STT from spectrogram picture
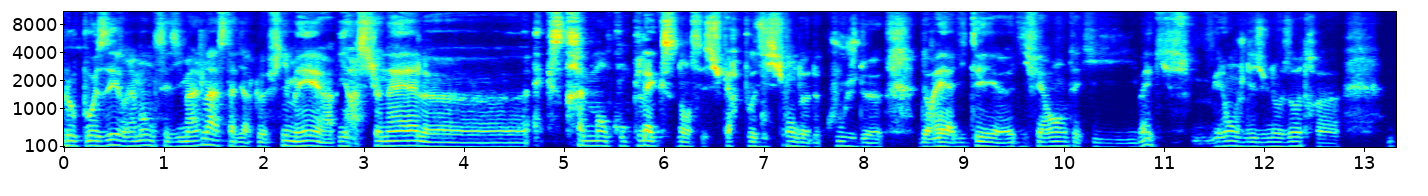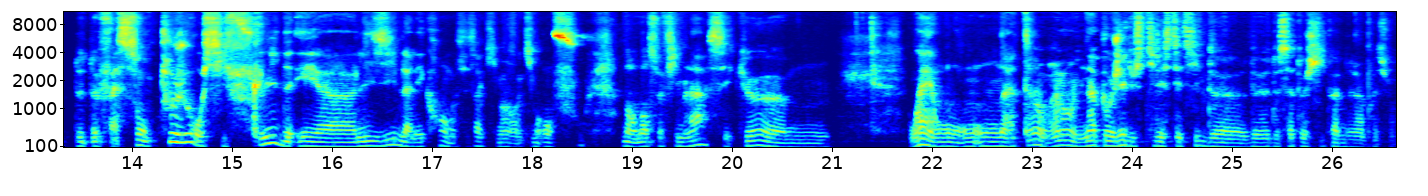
l'opposé vraiment de ces images-là, c'est-à-dire que le film est euh, irrationnel, euh, extrêmement complexe dans ses superpositions de, couches de, réalités différentes et qui, se mélangent les unes aux autres de, façon toujours aussi fluide et lisible à l'écran. C'est ça qui me, rend fou dans, ce film-là, c'est que ouais, on, atteint vraiment une apogée du style esthétique de, Satoshi Kon, j'ai l'impression.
